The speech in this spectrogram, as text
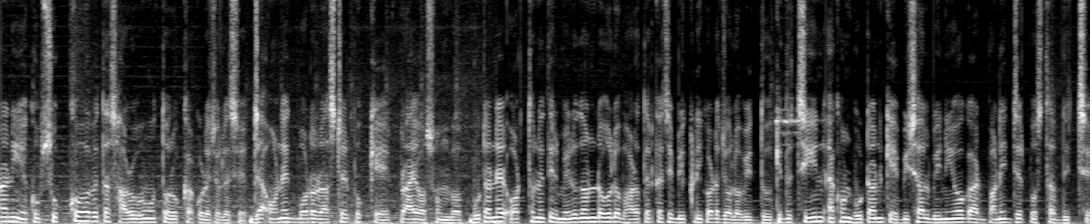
না নিয়ে খুব সূক্ষ্মভাবে তার সার্বভৌমত্ব রক্ষা করে চলেছে, যা অনেক বড় রাষ্ট্রের পক্ষে প্রায় অসম্ভব। ভুটানের অর্থনীতির মেরুদণ্ড হলো ভারতের কাছে বিক্রি করা জলবিদ্যুৎ, কিন্তু চীন এখন ভুটানকে বিশাল বিনিয়োগ আর বাণিজ্যের প্রস্তাব দিচ্ছে।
